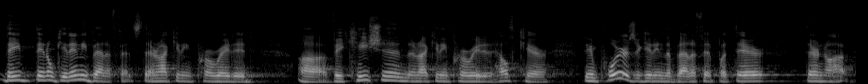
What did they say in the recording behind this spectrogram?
they, they don't get any benefits. They're not getting prorated uh, vacation, they're not getting prorated health care. The employers are getting the benefit, but they're, they're not.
